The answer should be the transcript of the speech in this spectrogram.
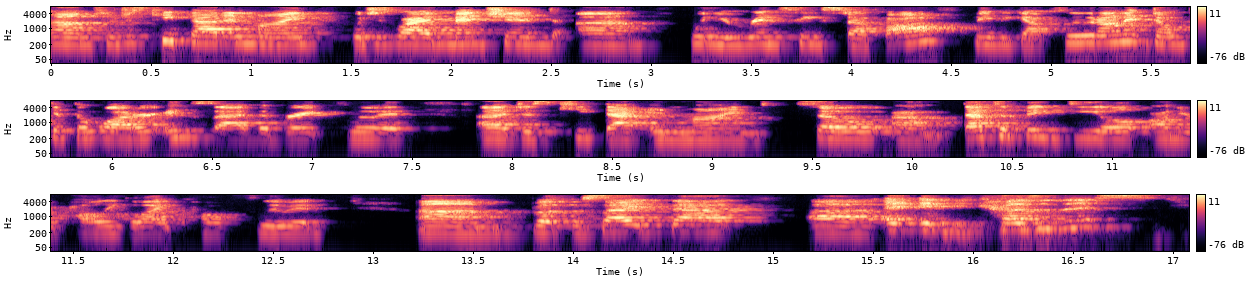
Um, so just keep that in mind, which is why I mentioned um, when you're rinsing stuff off, maybe got fluid on it, don't get the water inside the brake fluid. Uh, just keep that in mind. So um, that's a big deal on your polyglycol fluid. Um, but besides that, uh, and, and because of this,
